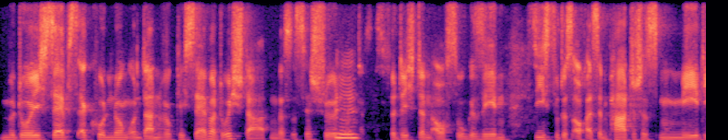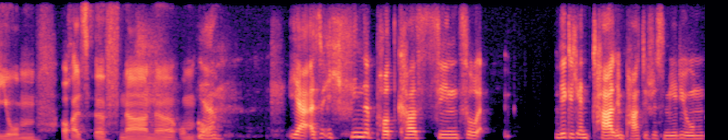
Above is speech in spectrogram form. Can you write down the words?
durch Selbsterkundung und dann wirklich selber durchstarten. Das ist sehr schön. Mhm. Und das ist für dich dann auch so gesehen, siehst du das auch als empathisches Medium, auch als Öffner, ne? Um ja. ja, also ich finde, Podcasts sind so wirklich ein total empathisches Medium.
